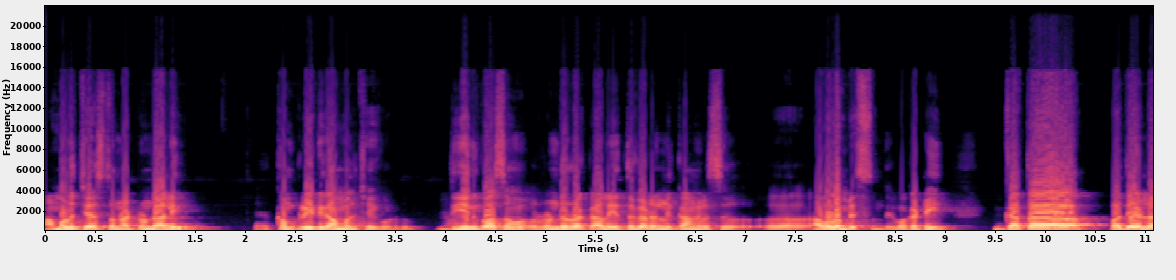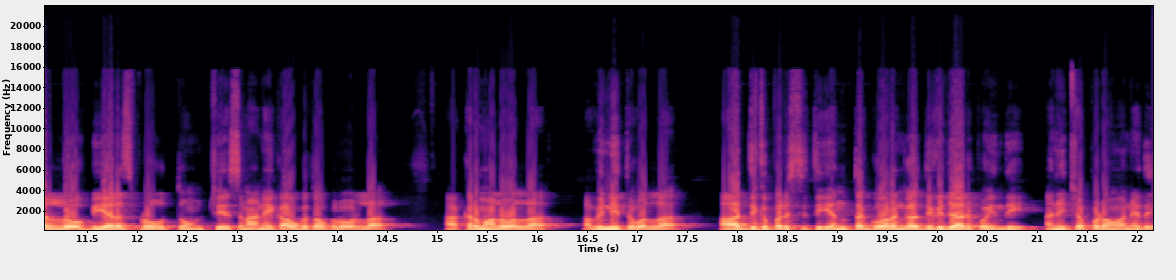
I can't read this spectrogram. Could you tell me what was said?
అమలు చేస్తున్నట్టు ఉండాలి. కంప్లీట్గా అమలు చేయకూడదు. దీనికోసం రెండు రకాల ఎత్తుగడల్ని కాంగ్రెస్ అవలంబిస్తుంది. ఒకటి గత పదేళ్ళలో బీఆర్ఎస్ ప్రభుత్వం చేసిన అనేక అవకతవకల వల్ల అక్రమాల వల్ల అవినీతి వల్ల ఆర్థిక పరిస్థితి ఎంత ఘోరంగా దిగజారిపోయింది అని చెప్పడం అనేది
